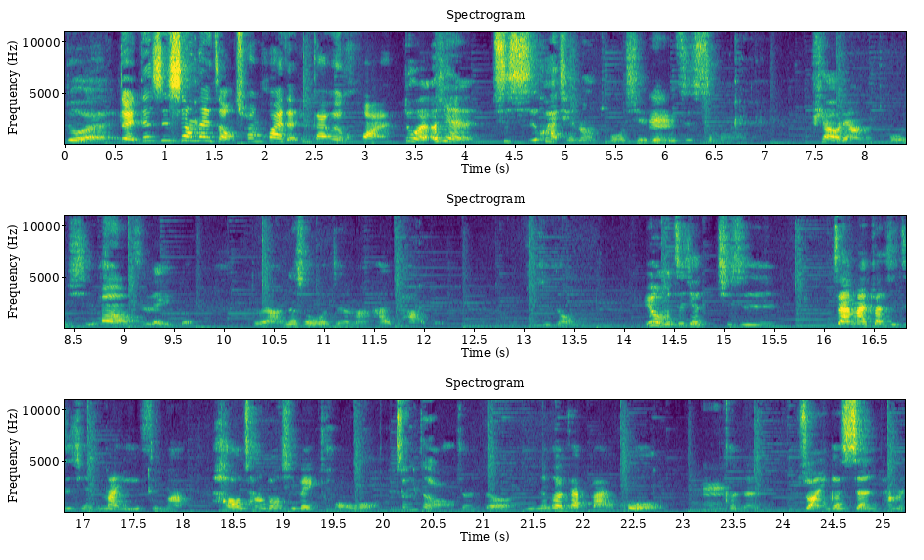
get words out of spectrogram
对对，但是像那种穿坏的应该会换，对，而且是十块钱那种拖鞋，并不是什么。漂亮的拖鞋什么之类的，嗯、对啊，那时候我真的蛮害怕的，就是这种，因为我们之前其实，在卖钻石之前是卖衣服嘛，好长东西被偷哦，真的哦，真的，你那个在百货，嗯，可能转一个身，他们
